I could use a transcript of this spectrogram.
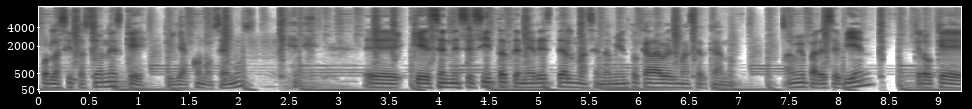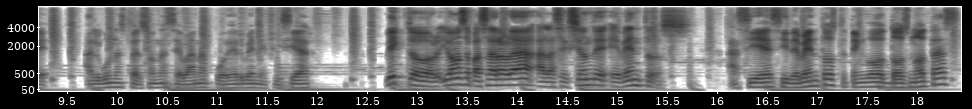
por las situaciones que, que ya conocemos. Eh, que se necesita tener este almacenamiento cada vez más cercano. A mí me parece bien, creo que algunas personas se van a poder beneficiar. Víctor, y vamos a pasar ahora a la sección de eventos. Así es, y de eventos te tengo dos notas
